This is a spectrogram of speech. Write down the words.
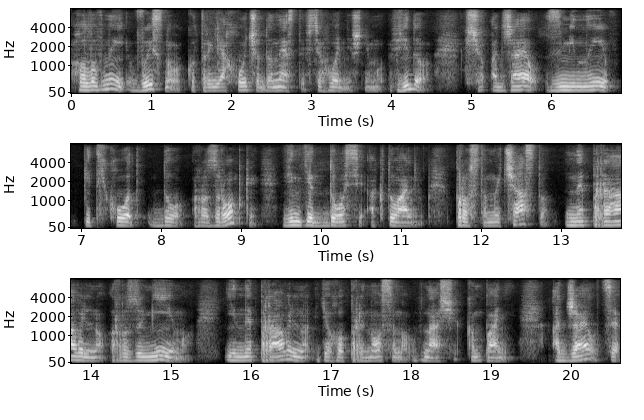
головний висновок, котрий я хочу донести в сьогоднішньому відео, що Agile змінив підход до розробки, він є досі актуальним. Просто ми часто неправильно розуміємо і неправильно його приносимо в наші компанії. Agile – це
